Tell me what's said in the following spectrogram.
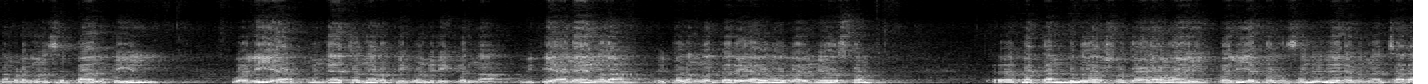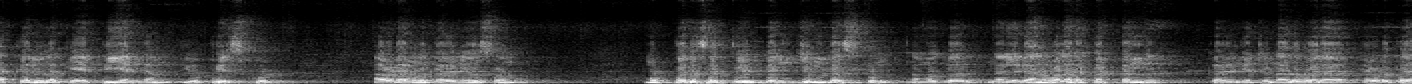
നമ്മുടെ മുനിസിപ്പാലിറ്റിയിൽ വലിയ മുന്നേറ്റം നടത്തിക്കൊണ്ടിരിക്കുന്ന വിദ്യാലയങ്ങളാണ്. ഇപ്പോൾ നിങ്ങൾക്കറിയാവുന്ന കഴിഞ്ഞ ദിവസം പത്തൊൻപത് വർഷത്തോളമായി വലിയ പ്രതിസന്ധി നേരിടുന്ന ചരക്കലുള്ള K P N M U P school. അവിടെ നമ്മൾ കഴിഞ്ഞ ദിവസം മുപ്പത് സെറ്റ് ബെഞ്ചും ഡെസ്കും നമുക്ക് നൽകാൻ വളരെ പെട്ടെന്ന് കഴിഞ്ഞിട്ടുണ്ട്. അതുപോലെ അവിടുത്തെ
